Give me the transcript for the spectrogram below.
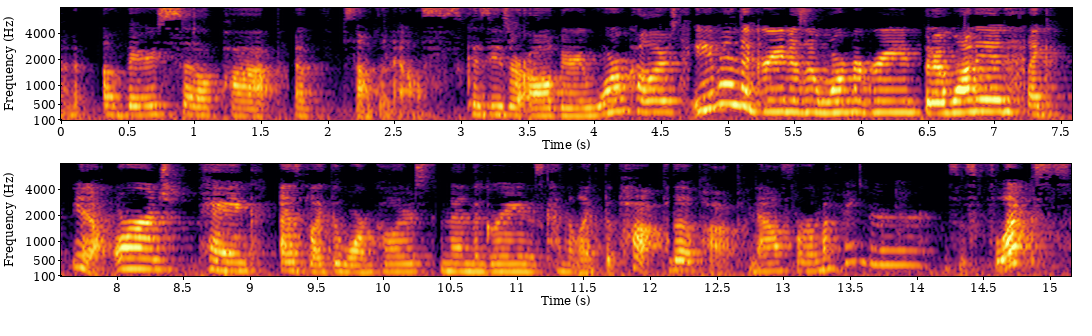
Wanted a, a very subtle pop of something else because these are all very warm colors. Even the green is a warmer green, but I wanted like, you know, orange, pink as like the warm colors. And then the green is kind of like the pop, the pop. Now for my finger, this is Flex.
